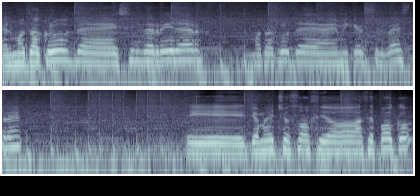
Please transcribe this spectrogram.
el motoclub de Silver Reader, el motoclub de Miquel Silvestre. Y yo me he hecho socio hace poco.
